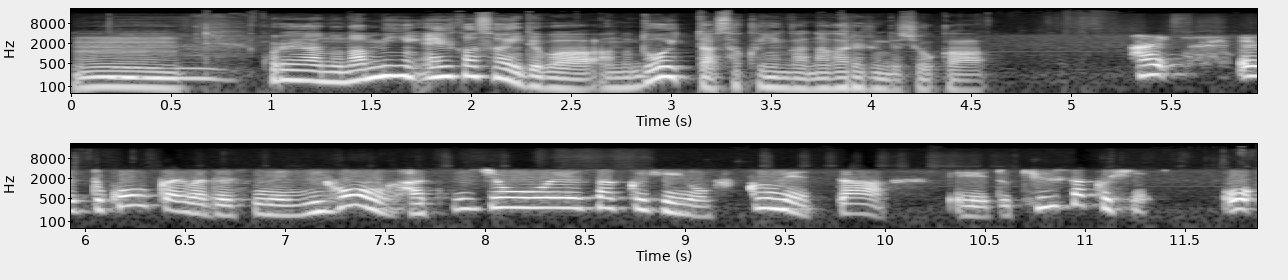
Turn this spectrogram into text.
うん。これあの難民映画祭ではあのどういった作品が流れるんでしょうか？はい、えっと、今回はですね日本初上映作品を含めた、えっと、9作品を、はい、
